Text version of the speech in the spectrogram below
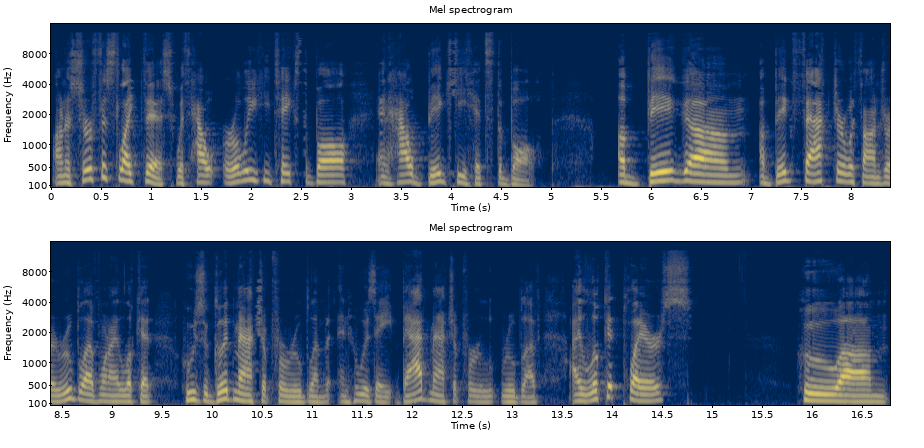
On a surface like this, with how early he takes the ball and how big he hits the ball, a big um, a big factor with Andrei Rublev when I look at who's a good matchup for Rublev and who is a bad matchup for Rublev, I look at players who um,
